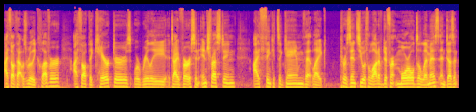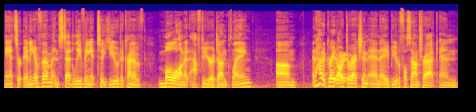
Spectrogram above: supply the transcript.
I thought that was really clever. I thought the characters were really diverse and interesting. I think it's a game that like presents you with a lot of different moral dilemmas and doesn't answer any of them, instead leaving it to you to kind of mull on it after you're done playing. Um, and it had a great Yeah, art yeah. direction and a beautiful soundtrack, and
